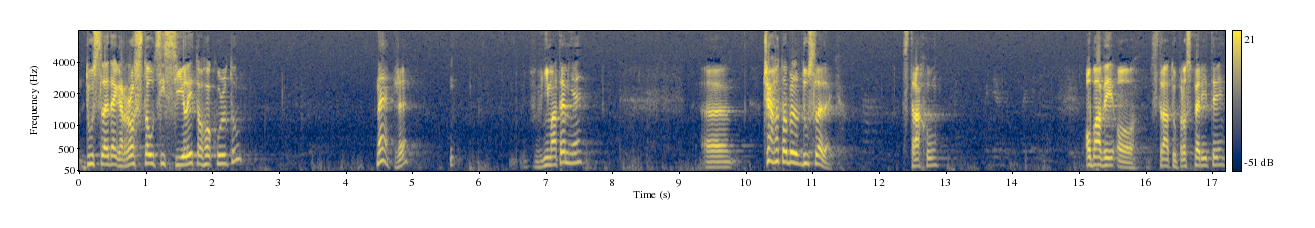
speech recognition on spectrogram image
důsledek rostoucí síly toho kultu? Ne, že? Vnímáte mě? Eh, čeho to byl důsledek? Strachu? Obavy o ztrátu prosperity?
